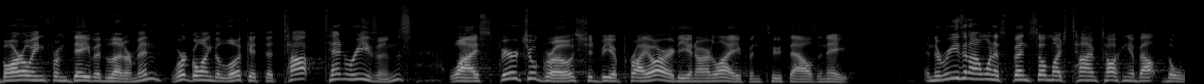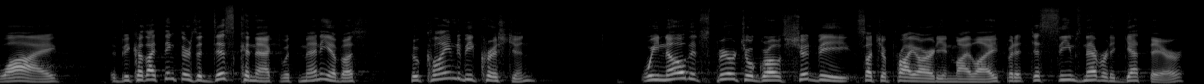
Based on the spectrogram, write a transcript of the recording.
borrowing from David Letterman, we're going to look at the top 10 reasons why spiritual growth should be a priority in our life in 2008. And the reason I want to spend so much time talking about the why is because I think there's a disconnect with many of us who claim to be Christian. We know that spiritual growth should be such a priority in my life, but it just seems never to get there.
